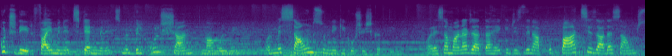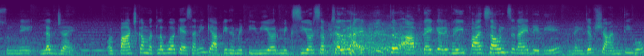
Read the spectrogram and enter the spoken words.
कुछ देर फाइव मिनट्स टेन मिनट्स में बिल्कुल शांत माहौल में और मैं साउंड सुनने की कोशिश करती हूँ। और ऐसा माना जाता है कि जिस दिन आपको पाँच से ज़्यादा साउंड सुनने लग जाए, और पाँच का मतलब हुआ कि ऐसा नहीं कि आपके घर में टीवी और मिक्सी और सब चल रहा है तो आप कहे कि अरे भाई, पाँच साउंड सुनाई दे दिए। नहीं, जब शांति हो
